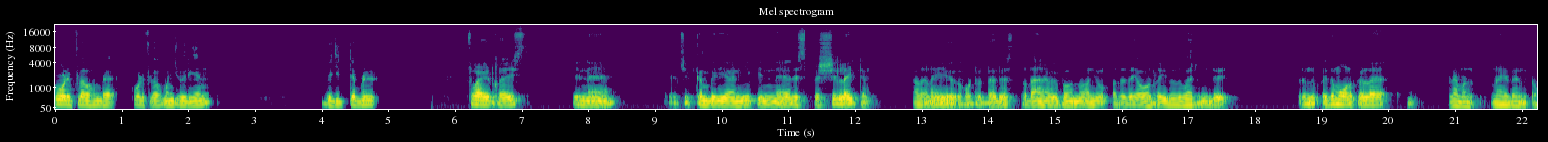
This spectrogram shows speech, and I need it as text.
കോളിഫ്ലവറിന്റെ cauliflower Manchurian vegetable fried rice പിന്നെ ചിക്കൻ ബിരിയാണി പിന്നെ ഒരു സ്പെഷ്യൽ ഐറ്റം. അതാണ് ഈ ഹോട്ടലിലത്തെ ഒരു പ്രധാന വിഭവം എന്ന് പറഞ്ഞു. അത് ഓർഡർ ചെയ്തത് വരുന്നുണ്ട്. ഇത് മോൾക്കുള്ള ലെമൺ നൈഡ് കേട്ടോ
